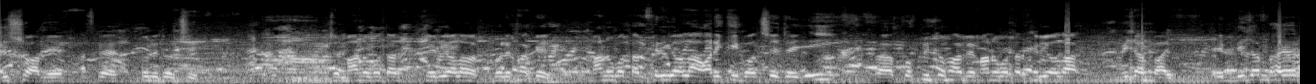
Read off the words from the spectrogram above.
দৃশ্য আমি আজকে তুলে ধরছি। যে মানবতার ফেরিওয়ালা বলে থাকে, মানবতার ফেরিওয়ালা অনেকেই বলছে যে এই প্রকৃতভাবে মানবতার ফেরিওয়ালা মিজান ভাই। এই মিজান ভাইয়ের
